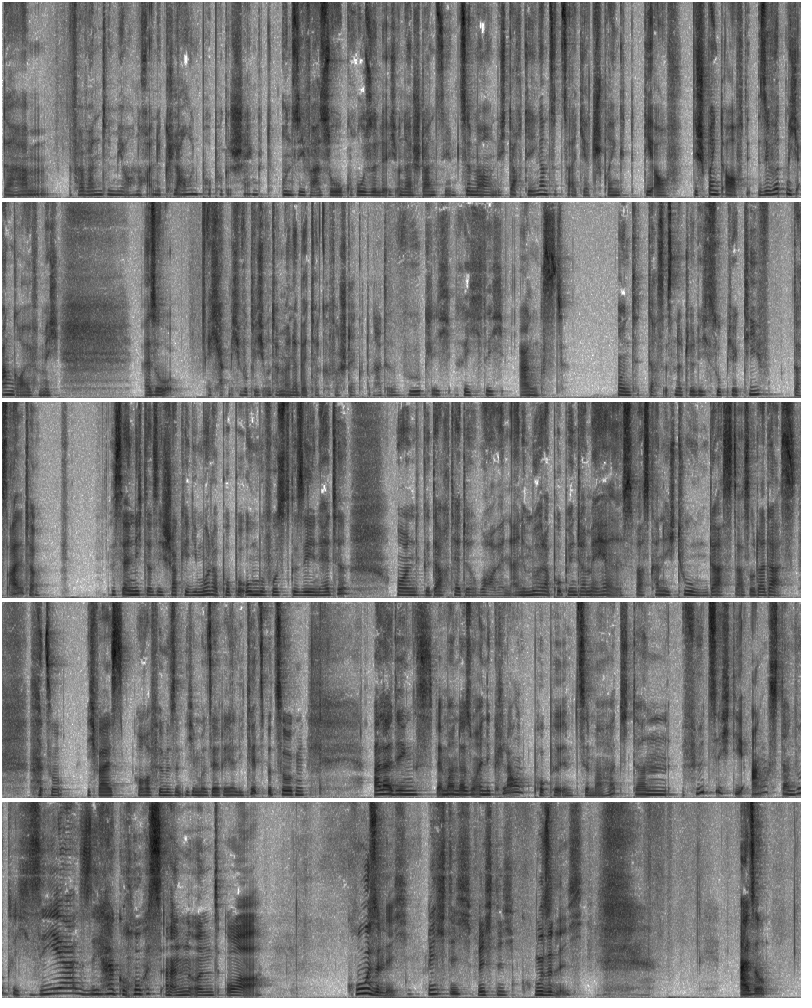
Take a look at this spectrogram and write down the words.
da haben Verwandte mir auch noch eine Clownpuppe geschenkt. Und sie war so gruselig. Und dann stand sie im Zimmer und ich dachte die ganze Zeit, jetzt springt die auf. Die springt auf. Sie wird mich angreifen. Ich, also, ich habe mich wirklich unter meiner Bettdecke versteckt und hatte wirklich richtig Angst. Und das ist natürlich subjektiv das Alter. Ist ja nicht, dass ich Shaki die Mörderpuppe unbewusst gesehen hätte und gedacht hätte, wow, wenn eine Mörderpuppe hinter mir her ist, was kann ich tun? Das, das oder das. Also ich weiß, Horrorfilme sind nicht immer sehr realitätsbezogen. Allerdings, wenn man da so eine Clownpuppe im Zimmer hat, dann fühlt sich die Angst dann wirklich sehr, sehr groß an und oh, gruselig. Richtig, richtig gruselig. Also,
